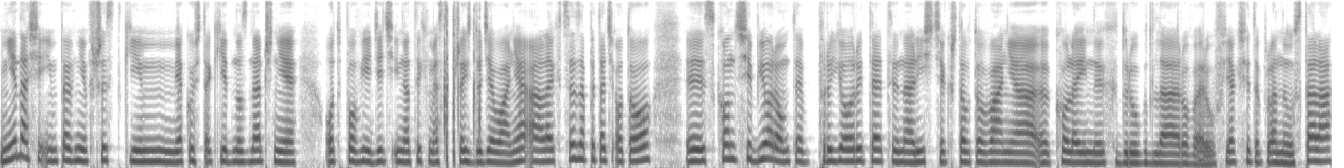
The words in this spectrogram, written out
Nie da się im pewnie wszystkim jakoś tak jednoznacznie odpowiedzieć i natychmiast przejść do działania, ale chcę zapytać o to, y, skąd się biorą te priorytety na liście kształtowania y, kolejnych dróg dla rowerów? Jak się te plany ustala?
